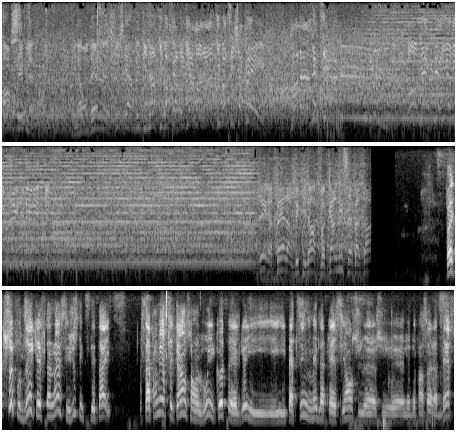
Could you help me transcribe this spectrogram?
hors cible. Et la rondelle jusqu'à Harvey qui va faire des à Monan qui va s'échapper. Monan, le tir à but! En infériorité numérique. Raphaël Harvey Pinard va gagner sa bataille. Fait que tout ça pour dire que finalement, c'est juste des petits détails. Sa première séquence, on le voit, écoute, euh, le gars, il, il patine, il met de la pression sur le, sur euh, le défenseur adverse.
